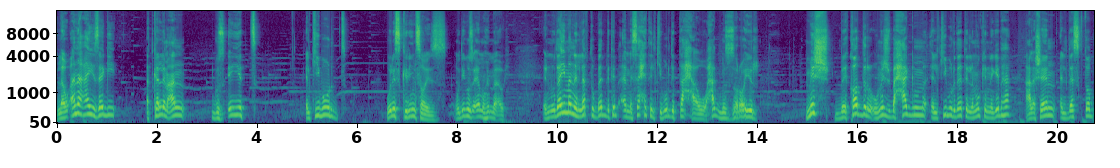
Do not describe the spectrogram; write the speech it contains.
لو أنا عايز أجي أتكلم عن جزئية ال keyboard وال screen size ودي جزئية مهمة قوي إنه دايما اللابتوبات بتبقى مساحة ال keyboard بتاعها وحجم الزراير مش بقدر ومش بحجم ال keyboardات اللي ممكن نجيبها علشان الديسكتوب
